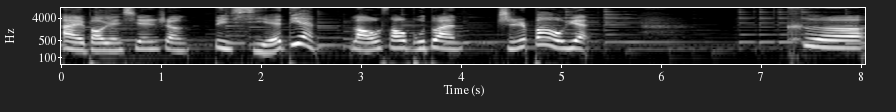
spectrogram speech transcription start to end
爱抱怨先生对鞋店牢骚不断，直抱怨。可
